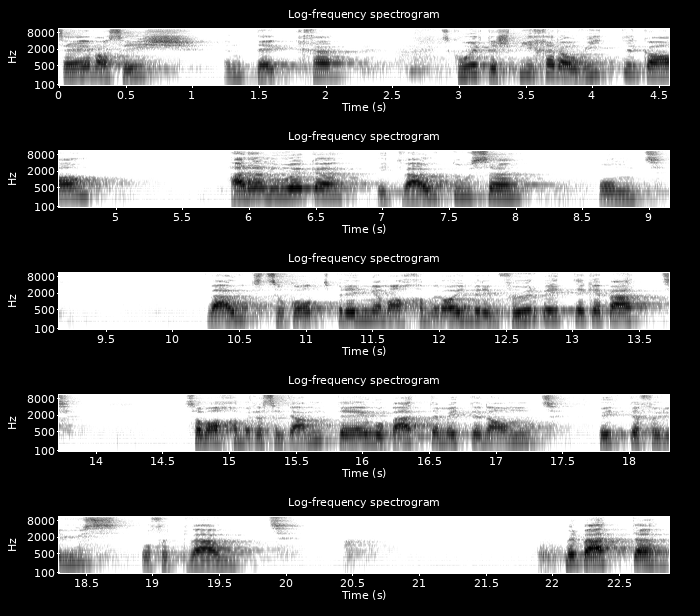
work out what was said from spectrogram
Sehen, was ist, entdecken, das gute Speichern auch weitergehen, heranschauen in die Welt raus und die Welt zu Gott bringen, machen wir auch immer im Fürbittegebet. So machen wir das in diesem Teil und beten miteinander, bitten für uns und für die Welt. Wir beten,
